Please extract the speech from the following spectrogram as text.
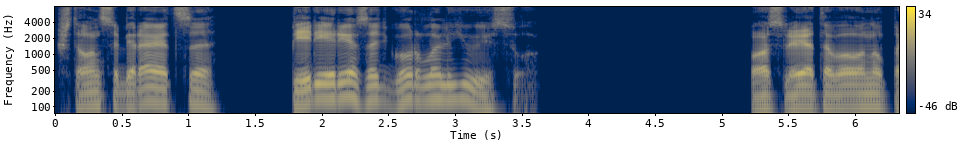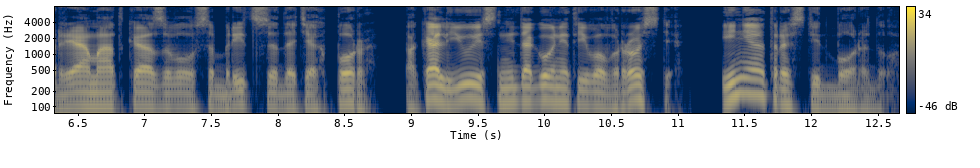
что он собирается перерезать горло Льюису. После этого он упрямо отказывался бриться до тех пор, пока Льюис не догонит его в росте и не отрастит бороду.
